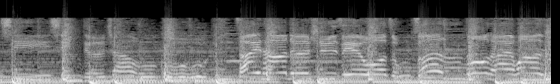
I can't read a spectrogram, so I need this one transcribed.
细心的照顾，在他的世界，我总算脱胎换骨。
